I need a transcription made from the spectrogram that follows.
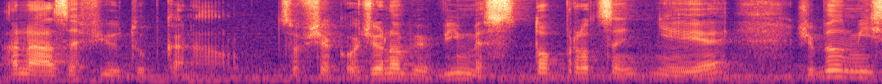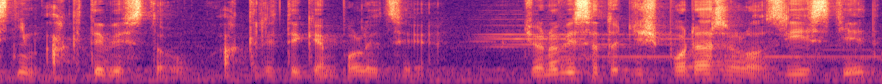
a název YouTube kanálu. Co však o Johnovi víme stoprocentně je, že byl místním aktivistou a kritikem policie. Johnovi se totiž podařilo zjistit,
